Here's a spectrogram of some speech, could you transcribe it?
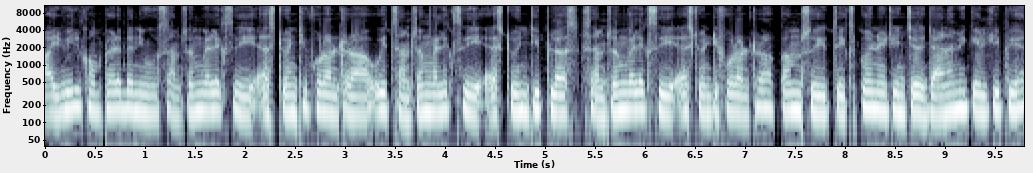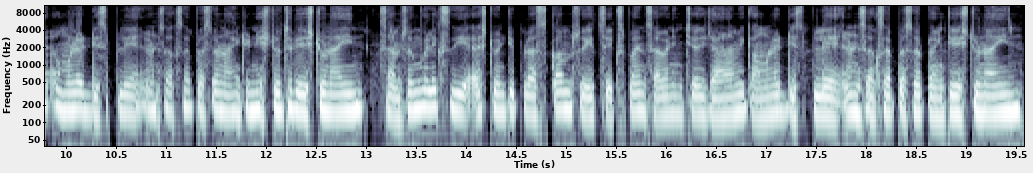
I will compare the new Samsung Galaxy S24 Ultra with Samsung Galaxy S20 Plus. Samsung Galaxy S24 Ultra comes with 6.8 inches dynamic LTPO AMOLED display and success ratio 19 to 3 to 9. Samsung Galaxy S20 Plus comes with 6.7 inches dynamic AMOLED display and success ratio 20 to 9.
